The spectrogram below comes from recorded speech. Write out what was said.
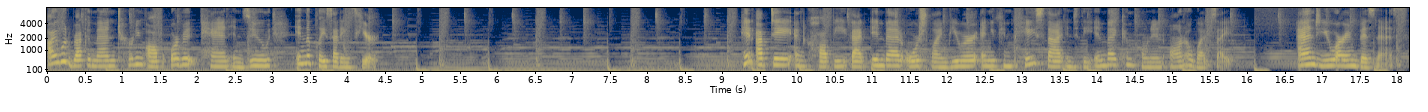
I would recommend turning off orbit, pan, and zoom in the play settings here. Hit update and copy that embed or spline viewer and you can paste that into the embed component on a website. And you are in business.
